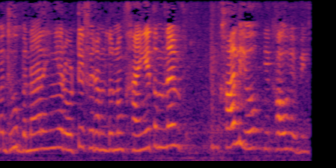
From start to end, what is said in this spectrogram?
मधु बना रही है, रोटी फिर हम दोनों खाएँगे। तुमने तुम खा लियो? ये खाओगे अभी?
